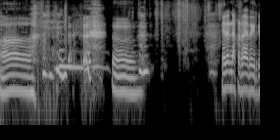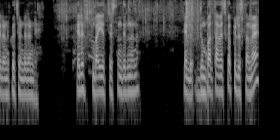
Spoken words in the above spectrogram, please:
వెళ్ళండి అక్కడ రాయి దగ్గరికి వెళ్ళండి కూర్చోండి రండి వెళ్ళు బై వచ్చేస్తుంది నన్ను. వెళ్ళు దుంపలు తవేసుక పిలుస్తామే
